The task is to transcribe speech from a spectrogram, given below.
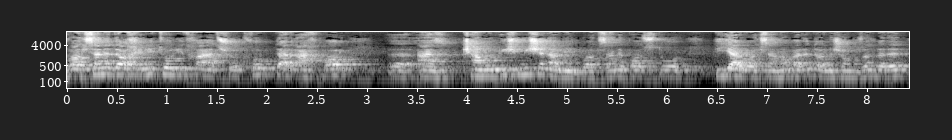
واکسن داخلی تولید خواهد شد؟ خب در اخبار از کم و بیش میشنویم. واکسن پاستور دیگر واکسن ها برای دانش آموزان داره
